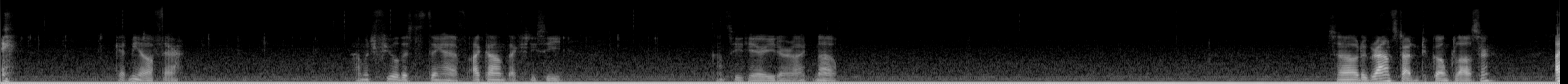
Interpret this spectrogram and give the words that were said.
Get me off there. How much fuel does this thing have? I can't actually see. Can't see it here either, right? No. So the ground's starting to come closer. I,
